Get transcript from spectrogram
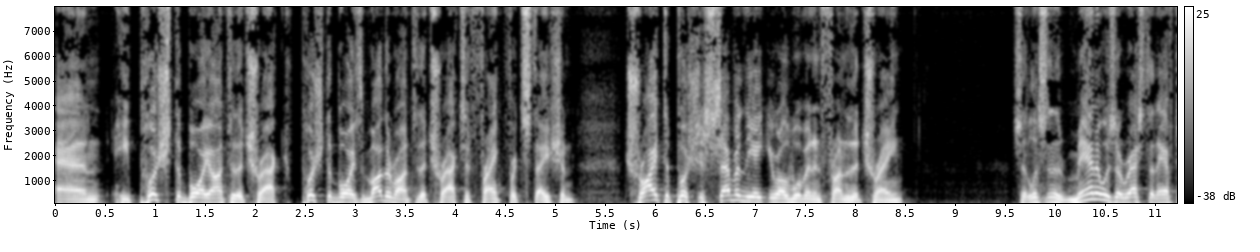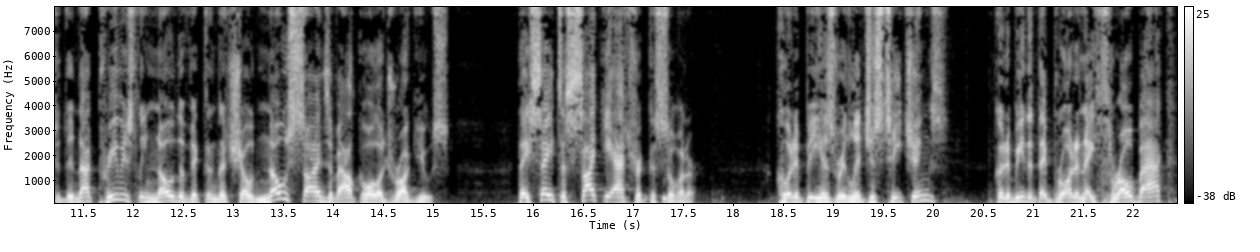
And he pushed the boy onto the track, pushed the boy's mother onto the tracks at Frankfurt Station, tried to push a 78 year old woman in front of the train. Said, listen, the man who was arrested after did not previously know the victim that showed no signs of alcohol or drug use. They say it's a psychiatric disorder. Could it be his religious teachings? Could it be that they brought in a throwback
